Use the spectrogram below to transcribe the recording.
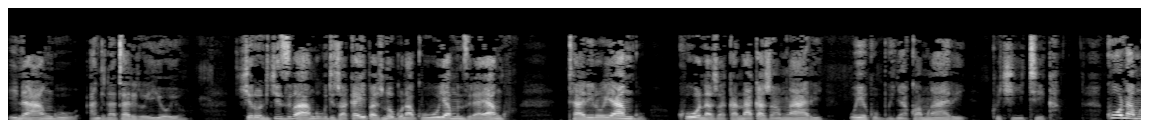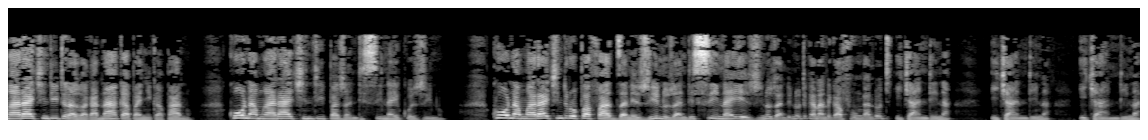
Ine hangu handina tariro iyoyo. Chero ndichiziva hangu kuti zvakaipa zvinogona kuuya munzira yangu. Tariro yangu kuona zvakanaka zvamwari uye kubwinya kwamwari kuchiitika kuona mwari achindiitira zvakanaka panyika pano kuona mwari achindipa zvandisina iko zvino kuona mwari achindiropafadza nezvinhu zvandisina iye zvino zvandinoti kana ndikafunga ndoti ichi handina ichi handina ichi handina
